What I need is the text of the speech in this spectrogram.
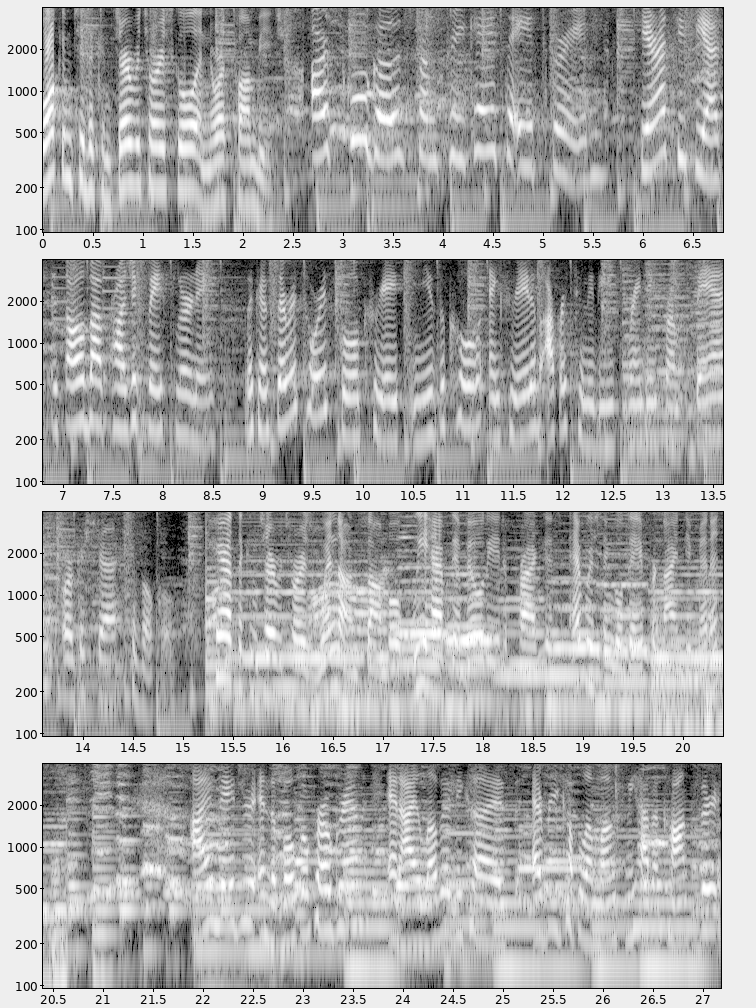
Welcome to the Conservatory School in North Palm Beach. Our school goes from pre-K to 8th grade. Here at TCS, it's all about project-based learning. The Conservatory School creates musical and creative opportunities ranging from band, orchestra, to vocal. Here at the Conservatory's Wind Ensemble, we have the ability to practice every single day for 90 minutes. Major in the vocal program and I love it because every couple of months we have a concert.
